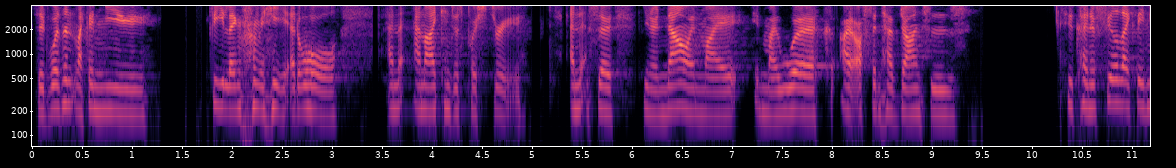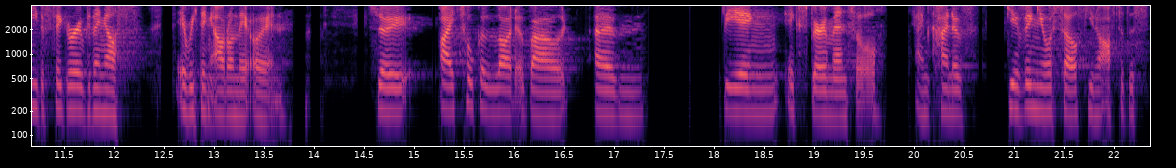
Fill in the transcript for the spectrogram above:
so it wasn't like a new feeling for me at all, and and I can just push through. And so, you know, now in my in my work, I often have dancers who kind of feel like they need to figure everything else everything out on their own. So I talk a lot about um, being experimental and kind of giving yourself, you know, after this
